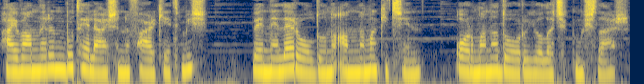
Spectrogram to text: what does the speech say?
hayvanların bu telaşını fark etmiş ve neler olduğunu anlamak için ormana doğru yola çıkmışlar.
